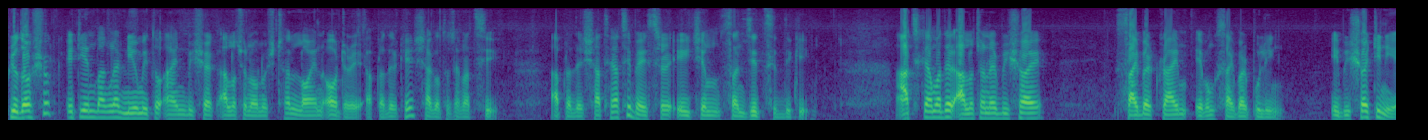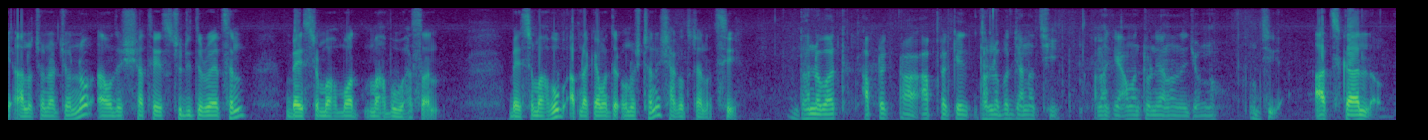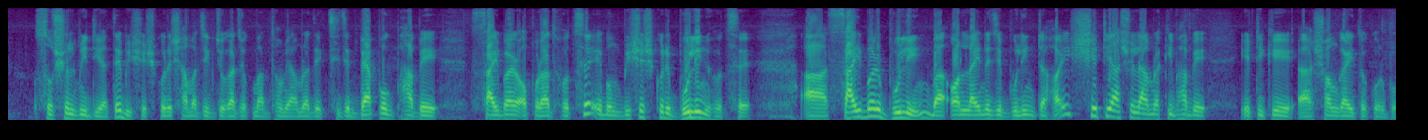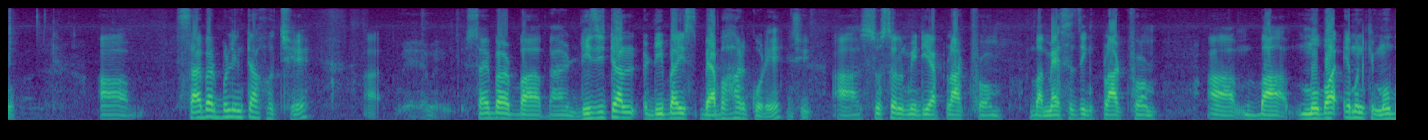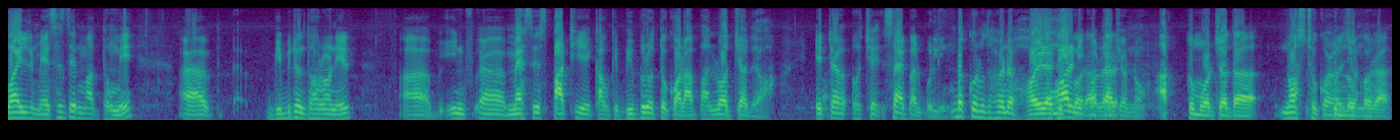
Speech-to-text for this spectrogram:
প্রিয় দর্শক এটিএন বাংলার নিয়মিত আইন বিষয়ক আলোচনা অনুষ্ঠান ল অ্যান্ড অর্ডারে আপনাদেরকে স্বাগত জানাচ্ছি। আপনাদের সাথে আছি barrister H M Sanjit Siddiqui. আজকে আমাদের আলোচনার বিষয় সাইবার ক্রাইম এবং সাইবার বুলিং। এই বিষয়টি নিয়ে আলোচনার জন্য আমাদের সাথে স্টুডিওতে রয়েছেন ব্যারিস্টার মোহাম্মদ মাহবুব হাসান। ব্যারিস্টার মাহবুব আপনাকে আমাদের অনুষ্ঠানে স্বাগত জানাচ্ছি। ধন্যবাদ। আপনাকে আপনাকে ধন্যবাদ জানাচ্ছি আমাকে আমন্ত্রণ জানানোর জন্য। জি আজকাল সোশ্যাল মিডিয়াতে বিশেষ করে সামাজিক যোগাযোগ মাধ্যমে আমরা দেখছি যে ব্যাপকভাবে সাইবার অপরাধ হচ্ছে এবং বিশেষ করে বুলিং হচ্ছে সাইবার বুলিং বা অনলাইনে যে বুলিংটা হয় সেটি আসলে আমরা কীভাবে এটিকে সংজ্ঞায়িত করব সাইবার বুলিংটা হচ্ছে সাইবার বা ডিজিটাল ডিভাইস ব্যবহার করে জি। সোশ্যাল মিডিয়া প্ল্যাটফর্ম বা মেসেজিং প্ল্যাটফর্ম বা মোবাইল এমনকি মোবাইল মেসেজের মাধ্যমে বিভিন্ন ধরনের মেসেজ পাঠিয়ে কাউকে বিব্রত করা বা লজ্জা দেওয়া এটা হচ্ছে সাইবার বুলিং বা কোনো ধরনের হয়রানি করার জন্য। আত্মমর্যাদা নষ্ট করার জন্য। করা।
